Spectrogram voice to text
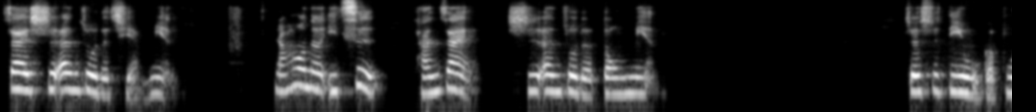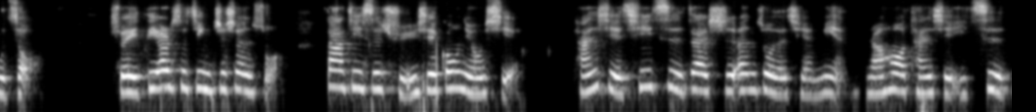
在施恩座的前面，然后呢，一次弹在施恩座的东面。这是第五个步骤，所以第二次进至圣所。大祭司取一些公牛血，弹血七次在施恩座的前面，然后弹血一次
